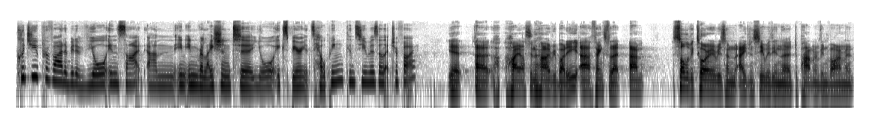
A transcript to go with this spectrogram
could you provide a bit of your insight um, in, in relation to your experience helping consumers electrify? Yeah uh, hi Alison. Hi everybody. Uh, thanks for that. Um, Solar Victoria is an agency within the Department of Environment,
